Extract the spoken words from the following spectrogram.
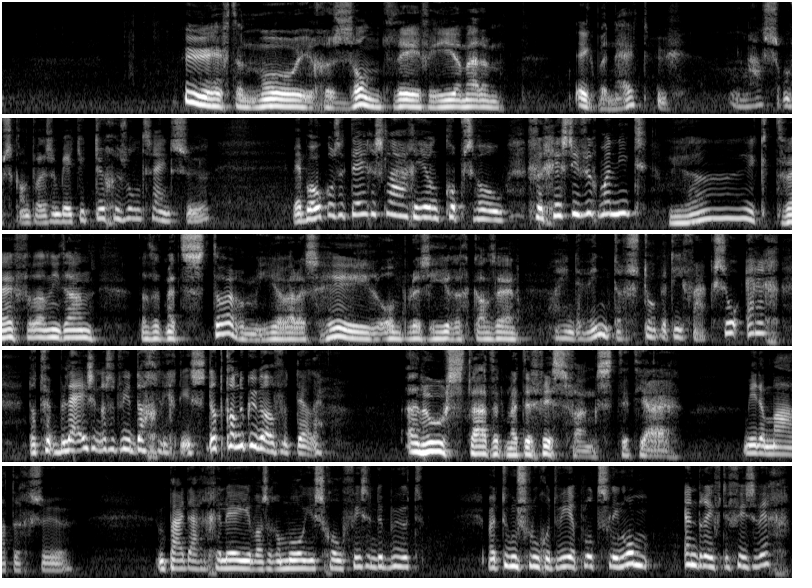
U heeft een mooi, gezond leven hier, madam. Ik benijd u. Nou, soms kan het wel eens een beetje te gezond zijn, sir. We hebben ook onze tegenslagen hier een kopshol. Vergist u zich maar niet. Ja, ik twijfel er niet aan dat het met storm hier wel eens heel onplezierig kan zijn. In de winter stormt het hier vaak zo erg dat we blij zijn als het weer daglicht is. Dat kan ik u wel vertellen. En hoe staat het met de visvangst dit jaar? Middelmatig, sir. Een paar dagen geleden was er een mooie school vis in de buurt. Maar toen sloeg het weer plotseling om en dreef de vis weg.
